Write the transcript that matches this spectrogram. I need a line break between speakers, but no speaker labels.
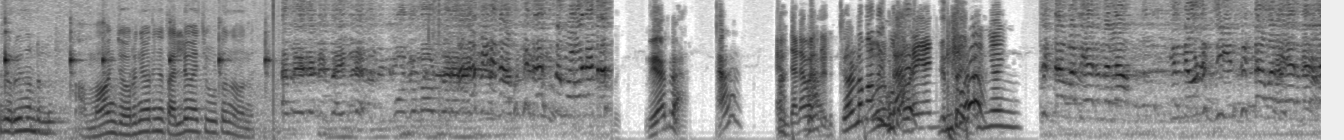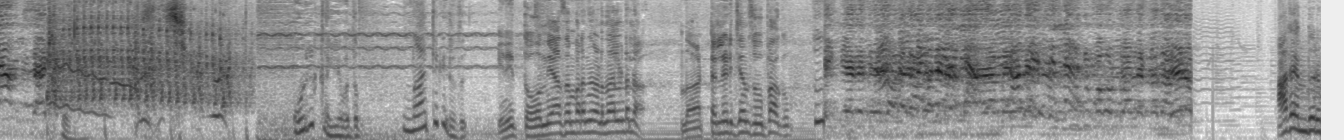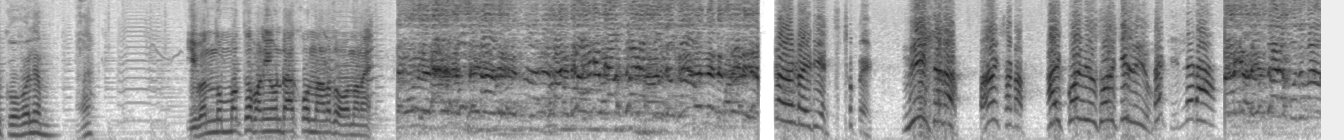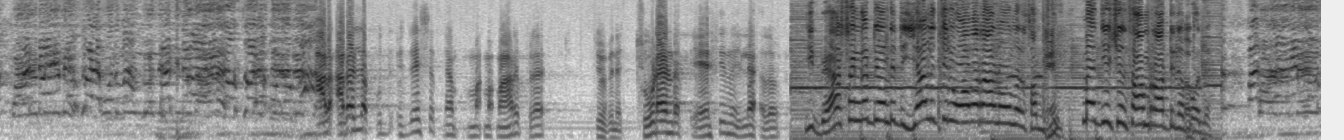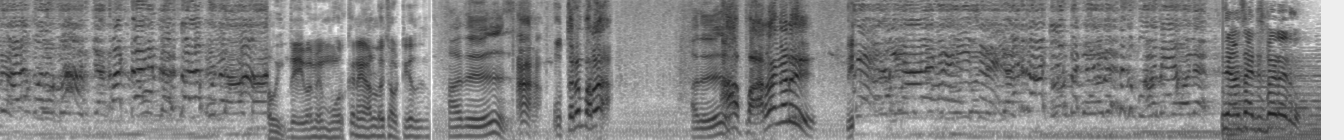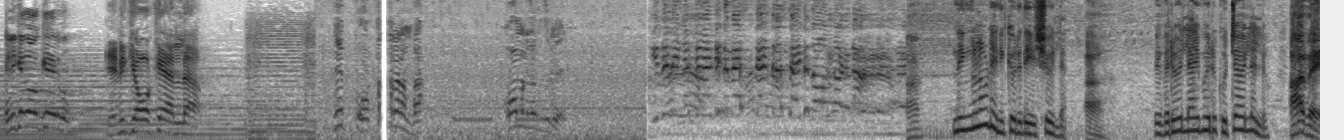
നന്നായിട്ട് ചെറിയുന്നുണ്ടല്ലോ.
അമ്മാവൻ ചൊറിഞ്ഞൊറിഞ്ഞ് തല്ല് വെച്ച് കൂട്ടുന്നു തോന്നി
ഒരു കയ്യബദ്ധം. നാറ്റിക്കരുത്.
ഇനി തോന്നിയാസം പറഞ്ഞു നടന്നാലുണ്ടല്ലോ. നാട്ടിലടിച്ചാൻ സൂപ്പാക്കും.
അതെന്തൊരു കോലം? ഇവൻ നമ്മക്ക് പണിയുണ്ടാക്കുമെന്നാണ് തോന്നണേ. അ- അതല്ല ഉദ്ദ- ഉദ്ദേശം ഞാൻ മ- മ- മാറി പിന്നെ ചു- പിന്നെ ചൂടാണ്ട് എ സി ഒന്നും ഇല്ല. അത്
ഈ വേഷം കെട്ടി കണ്ടിട്ട് ഇയാൾ ഇച്ചിരി ഓവറാണോ എന്നൊരു സംശയം. മജീഷ്യൻ സാമ്രാട്ടിനെ പോലെ.
ദൈവമേ മൂർഖനെയാണല്ലോ ചവിട്ടിയത്.
അത്
ആ ഉത്തരം പറ.
അത്
ആ പറങ്ങട്.
ഞാൻ സാറ്റിസ്ഫൈഡ് ആയിരുന്നു. എനിക്കത് ഓക്കെ ആയിരുന്നു.
എനിക്ക് ഓക്കെ അല്ല.
നിങ്ങളോട് എനിക്കൊരു ദേഷ്യമില്ല വിവരമില്ലായ്മ ഒരു കുറ്റമല്ലല്ലോ.
അതെ.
